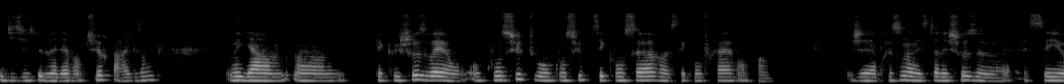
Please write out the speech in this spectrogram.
une diseuse de bonne aventure, par exemple. Mais il y a quelque chose, ouais, on, consulte ou on consulte ses consoeurs, ses confrères, enfin. J'ai l'impression d'investir des choses assez,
